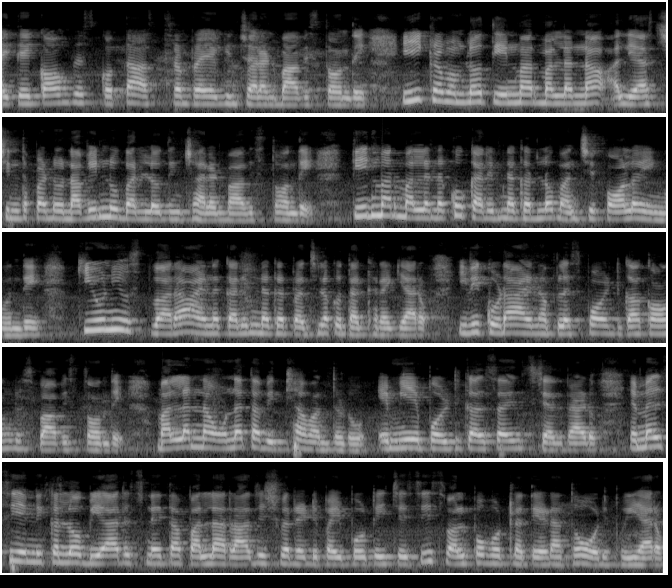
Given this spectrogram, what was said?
అయితే కాంగ్రెస్ కొత్త అస్త్రం ప్రయోగించాలని భావిస్తోంది. ఈ క్రమంలో తీన్మార్ మల్లన్న అలియాస్ చింతపండు నవీన్ను బరిలో దించాలని భావిస్తోంది. తీన్మార్ మల్లన్నకు కరీంనగర్లో మంచి ఫాలోయింగ్ ఉంది. క్యూ న్యూస్ ద్వారా ఆయన కరీంనగర్ ప్రజలకు దగ్గరయ్యారు. ఇవి కూడా ఆయన ప్లస్ పాయింట్గా కాంగ్రెస్ భావిస్తోంది. మల్లన్న ఉన్నత విద్యావంతుడు. ఎంఏ పొలిటికల్ సైన్స్ చదివాడు. ఎమ్మెల్సీ ఎన్నికల్లో బీఆర్ఎస్ నేత పల్లా రాజేశ్వర్ రెడ్డిపై పోటీ చేసి స్వల్ప ఓట్ల తేడాతో ఓడిపోయారు.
